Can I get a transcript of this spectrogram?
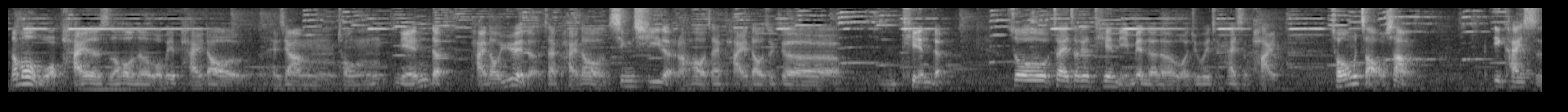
那么我排的时候呢，我会排到很像从年的排到月的，再排到星期的，然后再排到这个天的。就在这个天里面的呢，我就会开始排，从早上。一开始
